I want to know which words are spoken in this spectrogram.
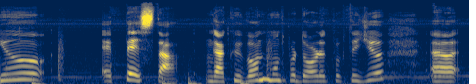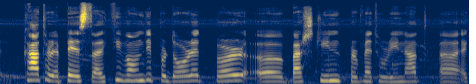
një e pesta nga ky vend mund të përdoret për këtë gjë, katër e pesta e këtij vendi përdoret për bashkinë për mbeturinat e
